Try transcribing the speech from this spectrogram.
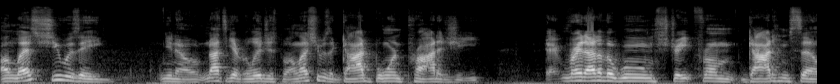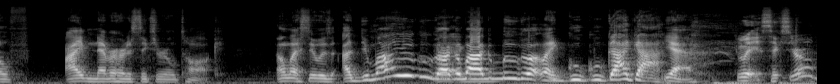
unless she was a, you know, not to get religious, but unless she was a God-born prodigy, eh, right out of the womb, straight from God Himself, I've never heard a six-year-old talk, unless it was "Adumayugu-gaga-baga-booga," like Goo goo gaga. yeah, Wait, a six year old?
